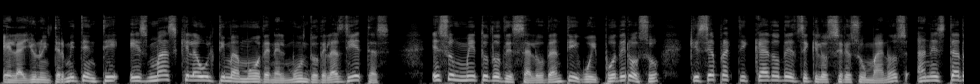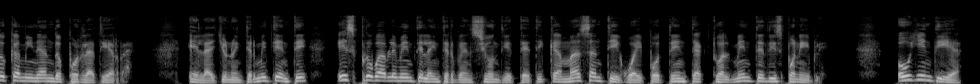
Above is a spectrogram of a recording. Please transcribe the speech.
El ayuno intermitente es más que la última moda en el mundo de las dietas. Es un método de salud antiguo y poderoso que se ha practicado desde que los seres humanos han estado caminando por la Tierra. El ayuno intermitente es probablemente la intervención dietética más antigua y potente actualmente disponible. Hoy en día,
